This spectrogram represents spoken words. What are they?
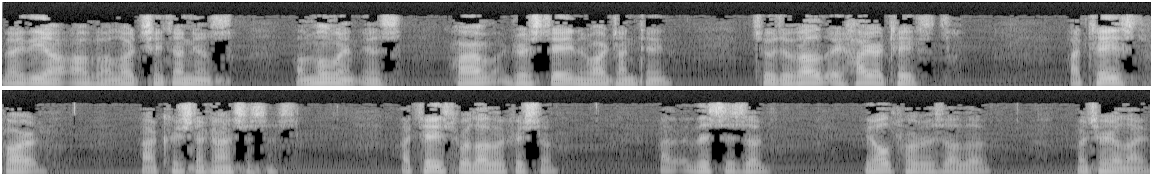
the idea of uh, Lord Chaitanya's uh, movement is Param Drishte Nivajante, to develop a higher taste, a taste for uh, Krishna consciousness, a taste for love of Krishna. Uh, this is uh, the whole purpose of the material life.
